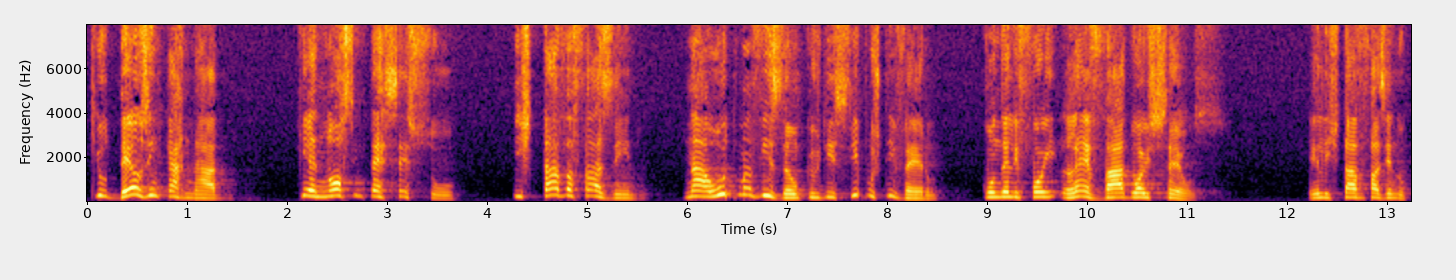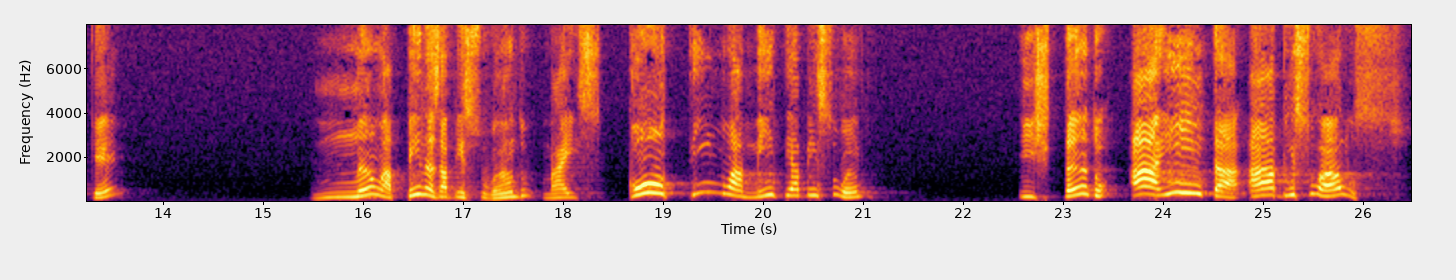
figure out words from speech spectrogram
que o Deus encarnado, que é nosso intercessor, estava fazendo na última visão que os discípulos tiveram, quando ele foi levado aos céus? Ele estava fazendo o quê? Não apenas abençoando, mas continuamente abençoando estando ainda a abençoá-los.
